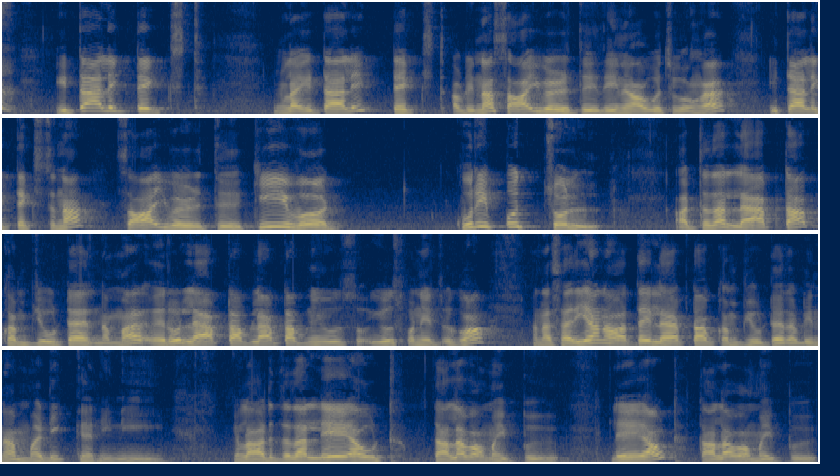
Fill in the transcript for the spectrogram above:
இட்டாலிக் டெக்ஸ்ட். ஓகேங்களா இட்டாலிக் டெக்ஸ்ட் அப்படின்னா சாய்வெழுத்து. இதையும் ஞாபகம் வச்சுக்கோங்க. இட்டாலிக் டெக்ஸ்ட்னா சாய்வெழுத்து கீவேர்ட் குறிப்பு சொல். அடுத்ததாக லேப்டாப் கம்ப்யூட்டர். நம்ம வெறும் லேப்டாப் லேப்டாப்னு யூஸ் யூஸ் பண்ணிகிட்ருக்கோம் ஆனால் சரியான வார்த்தை லேப்டாப் கம்ப்யூட்டர் அப்படின்னா மடிக்கணினி. ஓகேங்களா அடுத்ததாக லே அவுட் தளவமைப்பு. லே அவுட் தளவமைப்பு.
